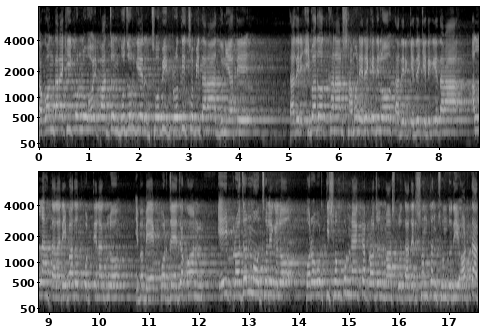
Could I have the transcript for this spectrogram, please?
তখন তারা কি করল? ওই পাঁচজন বুজুর্গের ছবি, প্রতিচ্ছবি তারা দুনিয়াতে তাদের ইবাদতখানার সামনে রেখে দিল। তাদেরকে দেখে দেখে তারা আল্লাহ তালার ইবাদত করতে লাগল। এভাবে এক পর্যায়ে যখন এই প্রজন্ম চলে গেল, পরবর্তী সম্পূর্ণ একটা প্রজন্ম আসলো, তাদের সন্তান সন্ততি অর্থাৎ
